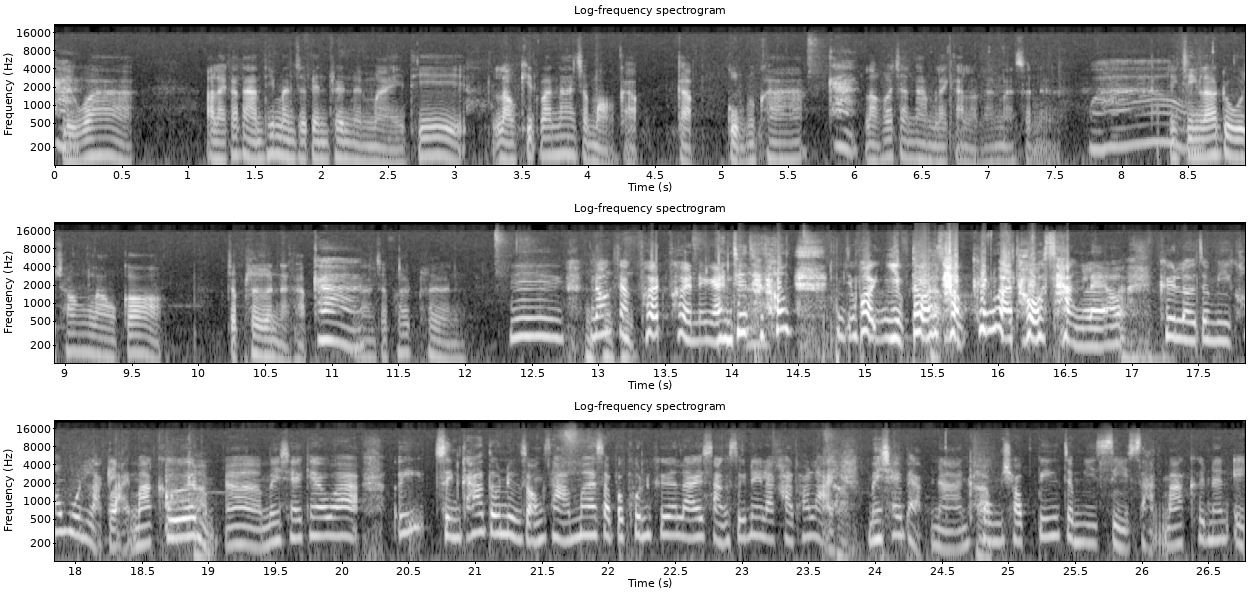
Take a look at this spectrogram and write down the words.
ค่ะ หรือว่าอะไรก็ตามที่มันจะเป็นเทรนด์ใหม่ ๆ ที่เราคิดว่าน่าจะเหมาะกับ กับกลุ่มลูกค้า ค่ะ เราก็จะนำรายการเหล่านั้นมาเสนอ ว้าว จริงๆ แล้วดูช่องเราก็จะเพลินนะครับค่ะ เราจะเพลิดเพลิน อืมนอกจากเพลิดเพลินในการที่จะต้องพอหยิบโทรศัพท์ขึ้นมาโทรสั่งแล้ว คือเราจะมีข้อมูลหลากหลายมากขึ้นครับอ่าไม่ใช่แค่ว่าเอ้ยสินค้าตัว1 2 3มาสรรพคุณคืออะไรสั่งซื้อในราคาเท่าไหร่ ครับไม่ใช่แบบนั้นครับโฮมช้อปปิ้งจะมีสีสันมากขึ้นนั่นเอ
